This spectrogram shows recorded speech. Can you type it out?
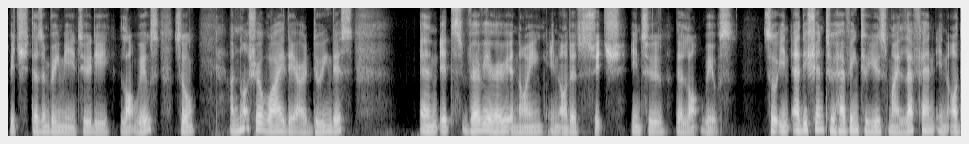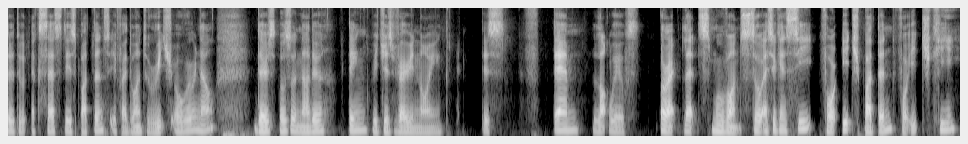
which doesn't bring me into the log wheels. So I'm not sure why they are doing this. And it's very, very annoying in order to switch into the log wheels. So in addition to having to use my left hand in order to access these buttons if I don't want to reach over now, there's also another thing which is very annoying. This damn log wheels. Alright, let's move on. So as you can see, for each button, for each key,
